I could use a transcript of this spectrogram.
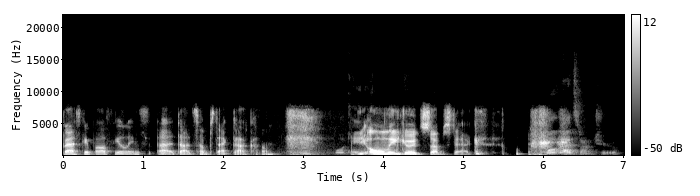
basketballfeelings.substack.com. well, The only good Substack. well, that's not true.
